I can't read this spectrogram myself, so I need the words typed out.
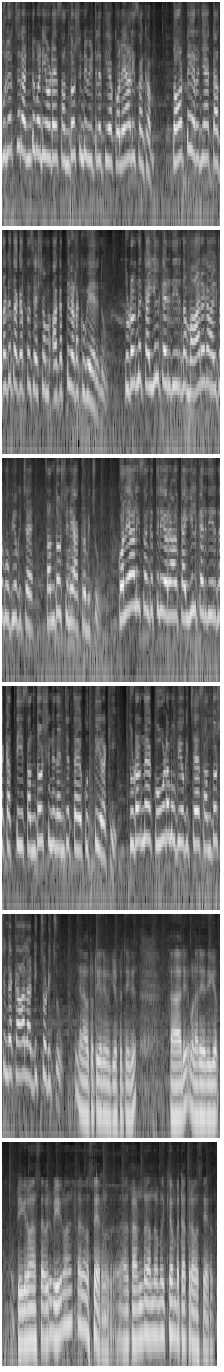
പുലർച്ചെ രണ്ടു മണിയോടെ സന്തോഷിന്റെ വീട്ടിലെത്തിയ കൊലയാളി സംഘം തോട്ടയെറിഞ്ഞ് കഥക് തകർത്ത ശേഷം അകത്ത് കിടക്കുകയായിരുന്നു. തുടർന്ന് കയ്യിൽ കരുതിയിരുന്ന മാരകായുധം ഉപയോഗിച്ച് സന്തോഷിനെ ആക്രമിച്ചു. കൊലയാളി സംഘത്തിലെ ഒരാൾ കയ്യിൽ കരുതിയിരുന്ന കത്തി സന്തോഷിന്റെ നെഞ്ചത്ത് കുത്തിയിറക്കി. തുടർന്ന് കൂടം ഉപയോഗിച്ച് സന്തോഷിന്റെ കാൽ അടിച്ചൊടിച്ചു. ഞാൻ അകത്തോട്ട് കയറി നോക്കിയപ്പോഴത്തേക്ക് കാൽ വളരെയധികം ഭീകരമായ ഒരു ഭീകരമായിട്ടുള്ള അവസ്ഥയായിരുന്നു. അത് കണ്ട് അന്തർമിക്കാൻ പറ്റാത്തൊരവസ്ഥയായിരുന്നു.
